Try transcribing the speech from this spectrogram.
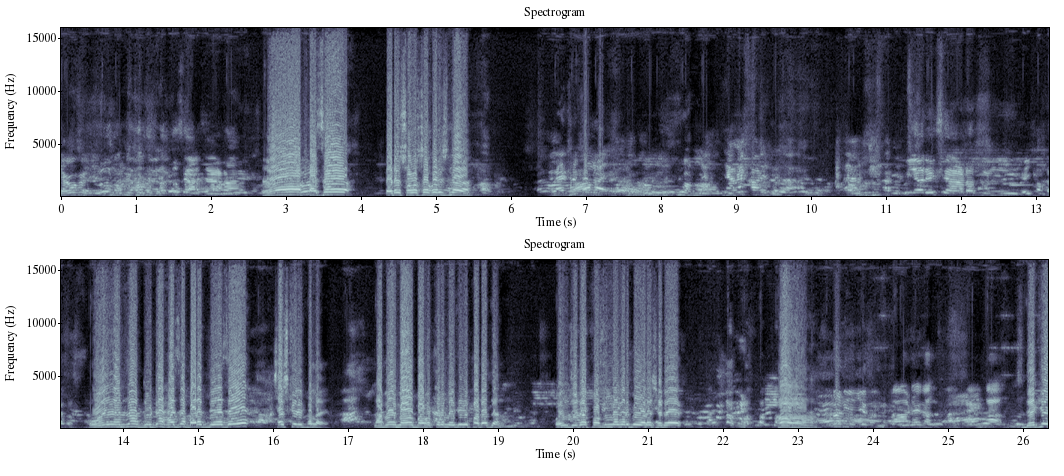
দেখো পাশে পেটের সমস্যা করিস না। ওই এমনি দুইটা খাইছে বারে দিয়ে যায় শেষ করে ফেলায়। আপনার বাবা করে মেয়েদিকে পাঠা দেন। ওই যেটা পছন্দ করবে, ওরা সেটা হ্যাঁ হ্যাঁ হ্যাঁ। দেখি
